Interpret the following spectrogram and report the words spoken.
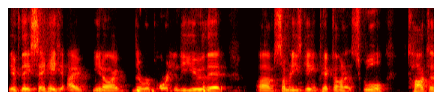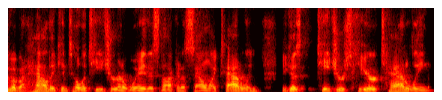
If they say, hey, I, you know, I, they're reporting to you that um, somebody's getting picked on at school, talk to them about how they can tell a teacher in a way that's not going to sound like tattling because teachers hear tattling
